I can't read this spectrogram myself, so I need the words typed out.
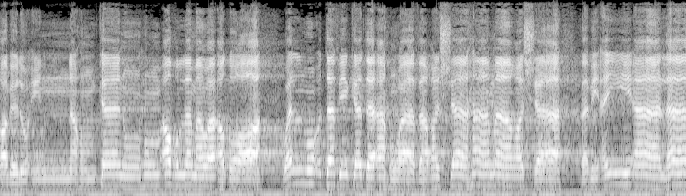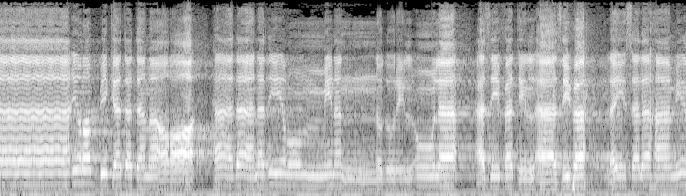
قبل إنهم كانوا هم أظلم وأطغى والمؤتفكة أهوى فغشاها ما غشا فبأي آلاء ربك تتمارى هذا نذير من النذر الأولى أزفت الآزفة ليس لها من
